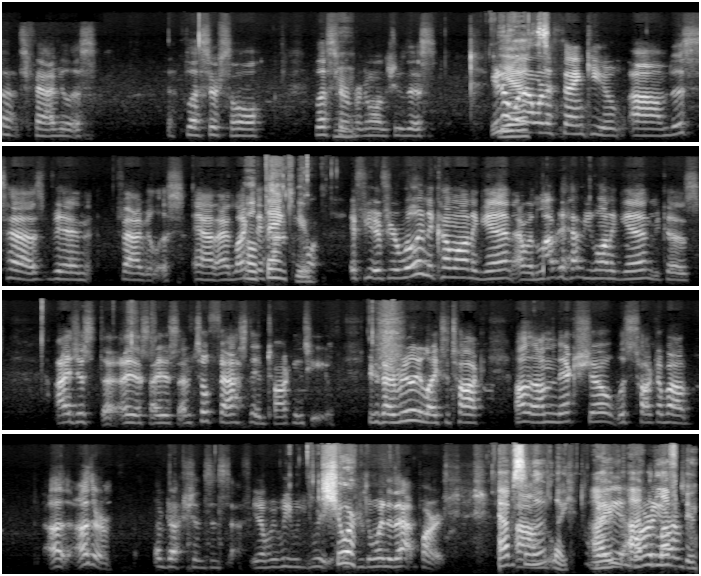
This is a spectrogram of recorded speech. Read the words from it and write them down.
That's fabulous. Bless her soul. Bless her mm-hmm. for going through this. You know yes. what? I want to thank you. Um, this has been fabulous, and I'd like oh, to. thank you. If you if you're willing to come on again, I would love to have you on again because I just I just I just I'm so fascinated talking to you because I really like to talk on, on the next show. Let's talk about uh, other abductions and stuff. You know, we, we, we sure go into that part. Absolutely, um, I, I would love to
